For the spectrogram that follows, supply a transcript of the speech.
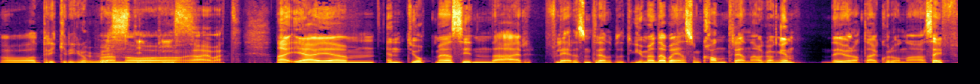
og prikker i kroppen. Rest in og, peace. Ja, jeg vet. Nei, jeg um, endte jo opp med, siden det er flere som trener på dette gymmet Det er bare en som kan trene av gangen. Det gjør at det er korona-safe.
